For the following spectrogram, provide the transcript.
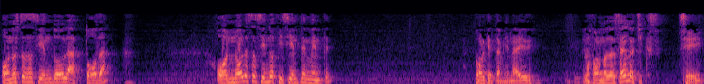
o no estás haciendo la toda, o no lo estás haciendo eficientemente, porque también hay la forma de hacerlo, chicos. Sí.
